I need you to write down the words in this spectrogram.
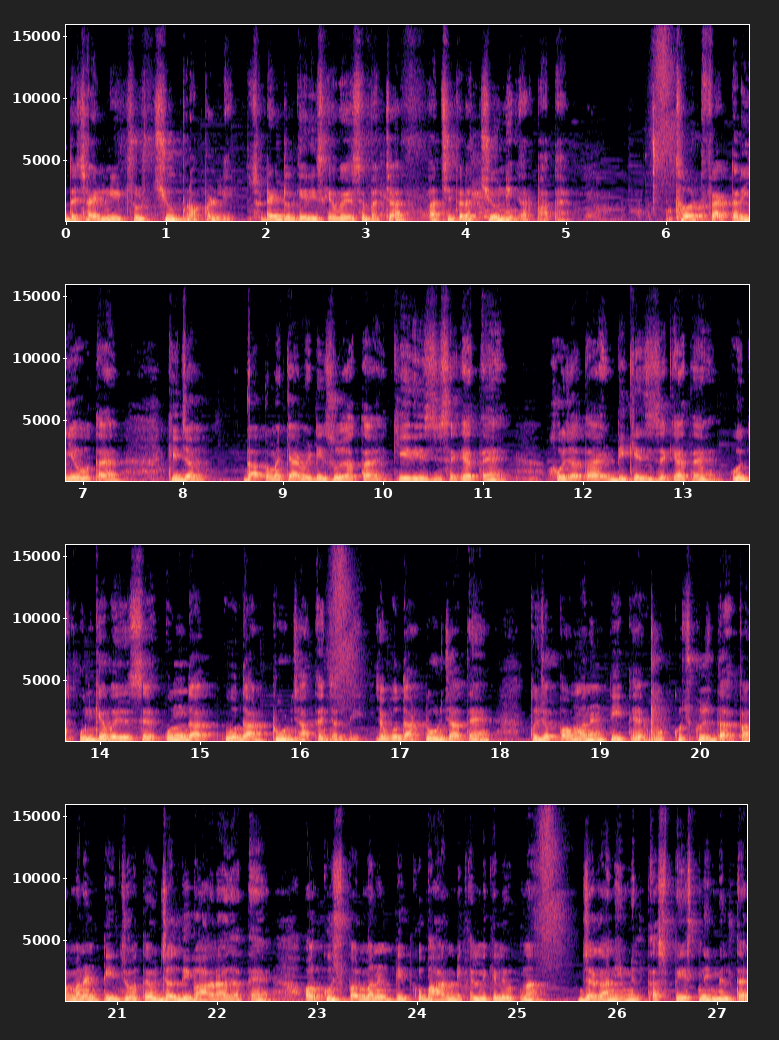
the child needs to chew properly so dental caries की वजह से बच्चा अच्छी तरह च्यू नहीं कर पाता है। थर्ड फैक्टर ये होता है कि जब दांतों में कैविटीज़ हो जाता है केरीज जिसे कहते हैं, हो जाता है डीके जिसे कहते हैं, वो उनके वजह से उन दांत, वो दांत टूट जाते हैं जल्दी। जब वो दांत टूट जाते हैं तो जो परमानेंट टीथ है, वो कुछ कुछ परमानेंट टीथ जो होते हैं, वो जल्दी बाहर आ जाते हैं और कुछ परमानेंट टीथ को बाहर निकलने के लिए उतना जगह नहीं मिलता स्पेस नहीं मिलता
